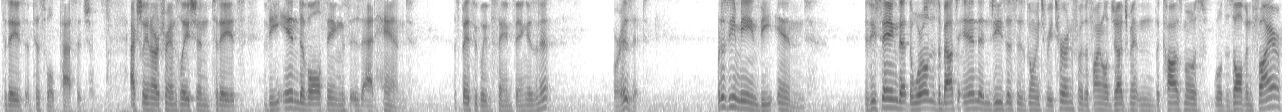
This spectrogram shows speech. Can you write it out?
today's epistle passage. Actually, in our translation today, it's the end of all things is at hand. That's basically the same thing, isn't it? Or is it? What does he mean, the end? Is he saying that the world is about to end and Jesus is going to return for the final judgment and the cosmos will dissolve in fire?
